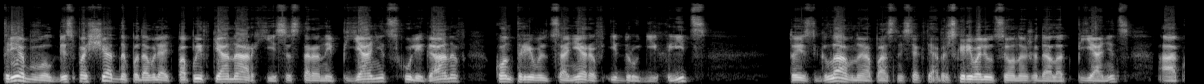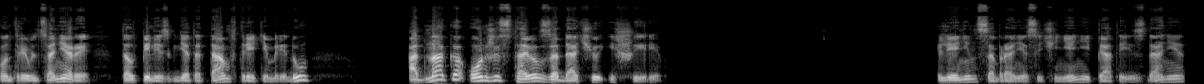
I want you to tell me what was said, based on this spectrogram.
требовал беспощадно подавлять попытки анархии со стороны пьяниц, хулиганов, контрреволюционеров и других лиц, то есть главную опасность Октябрьской революции он ожидал от пьяниц, а контрреволюционеры толпились где-то там, в третьем ряду, Однако он же ставил задачу и шире. Ленин. Собрание сочинений. Пятое издание.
